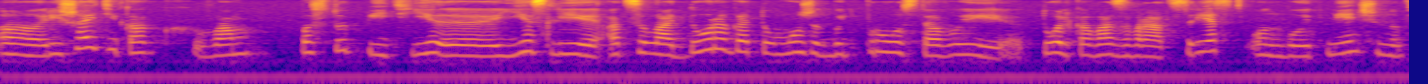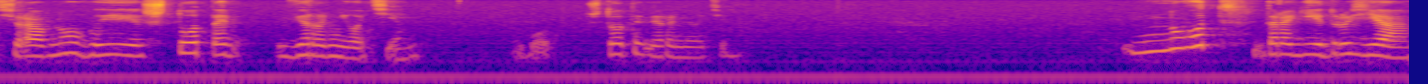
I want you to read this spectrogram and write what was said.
решайте, как вам поступить. Если отсылать дорого, то может быть просто вы только возврат средств, он будет меньше, но все равно вы что-то вернете. Вот, что-то вернете. Ну вот, дорогие друзья,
